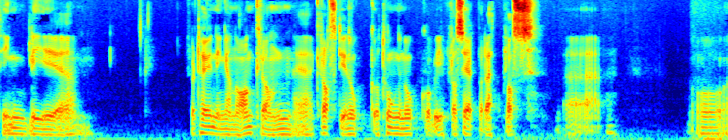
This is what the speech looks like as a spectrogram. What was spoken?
ting blir uh, Fortøyningen og ankrene er kraftige nok og tunge nok og blir plassert på rett plass. Uh, og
